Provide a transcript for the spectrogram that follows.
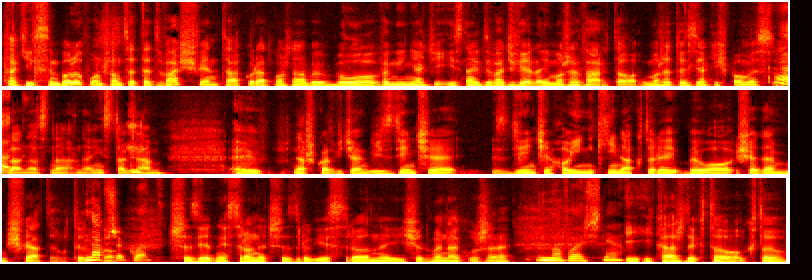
takich symbolów łączących te dwa święta akurat można by było wymieniać i, i znajdywać wiele i może warto, i może to jest jakiś pomysł tak. dla nas na, na Instagram. Na przykład widziałem gdzieś zdjęcie, zdjęcie choinki, na której było siedem świateł. Tylko. Na przykład. Trzy z jednej strony, trzy z drugiej strony i siódme na górze. No właśnie. I, i każdy, kto, kto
